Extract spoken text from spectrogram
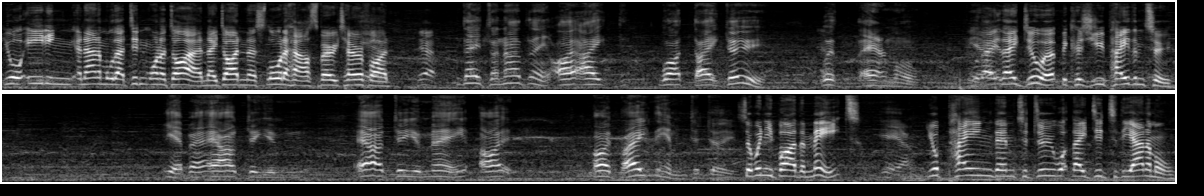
you're eating an animal that didn't want to die and they died in a slaughterhouse, very terrified. Yeah. That's another thing. I ate what they do with animal. Yeah. They, they do it because you pay them to. Yeah, but how do you how do you mean I I pay them to do? So when you buy the meat, Yeah. you're paying them to do what they did to the animal.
